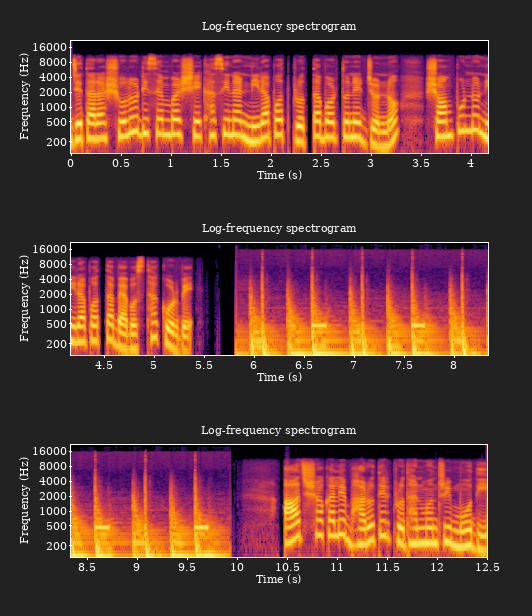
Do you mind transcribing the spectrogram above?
যে তারা ১৬ ডিসেম্বর শেখ হাসিনার নিরাপদ প্রত্যাবর্তনের জন্য সম্পূর্ণ নিরাপত্তা ব্যবস্থা করবে। আজ সকালে ভারতের প্রধানমন্ত্রী মোদি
